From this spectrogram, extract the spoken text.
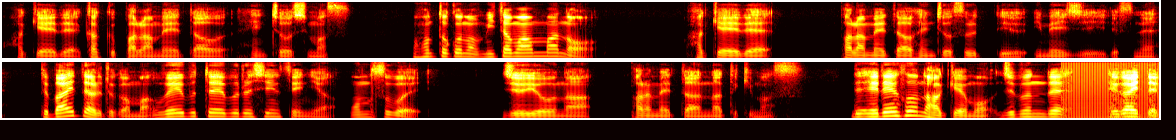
波形で各パラメータを変調します。本当この見たまんまの波形でパラメータを変調するっていうイメージですね。でバイタルとか、まあ、ウェーブテーブル申請にはものすごい重要なパラメータになってきます。で LFO の波形も自分で描いたり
